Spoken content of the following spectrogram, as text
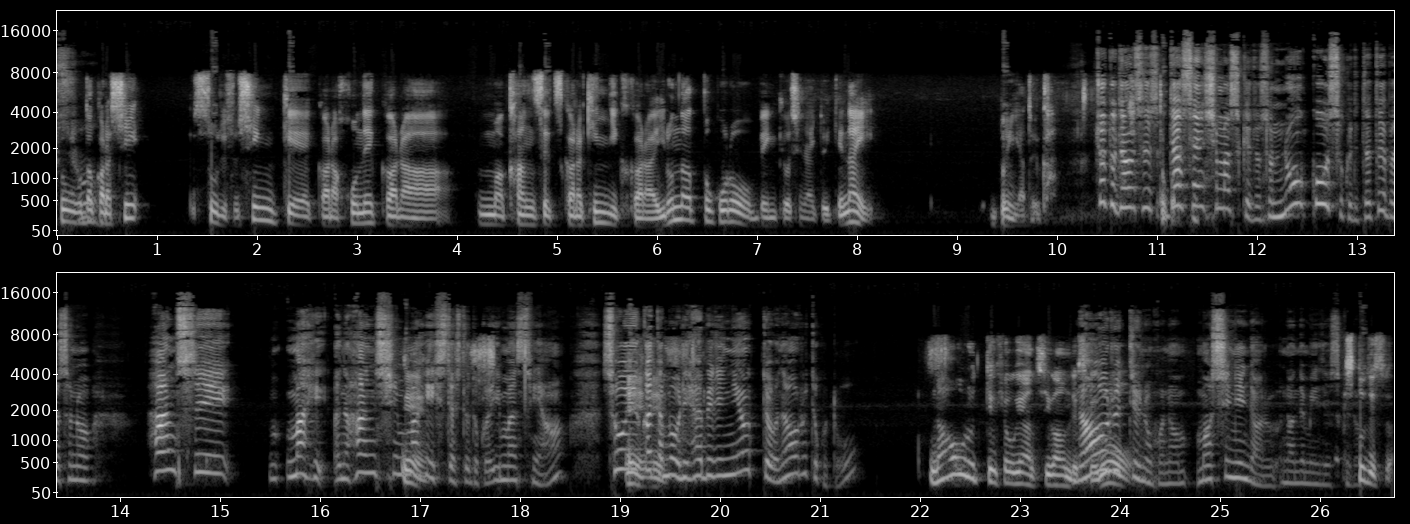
そう、だからし、そうです。神経から骨から、まあ、関節から筋肉からいろんなところを勉強しないといけない分野というか。ちょっと脱線脱線しますけど、その脳梗塞で、例えばその、半身麻痺、あの、半身麻痺した人とかいますやん、ええ、そういう方もリハビリによっては治るってこと、治るっていう表現は違うんですけど。治るっていうのかな？マシになる。何でもいいですけど。そうです。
